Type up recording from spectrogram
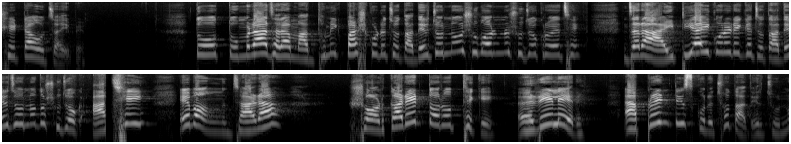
সেটাও চাইবে। তো তোমরা যারা মাধ্যমিক পাশ করেছ, তাদের জন্যও সুবর্ণ সুযোগ রয়েছে। যারা আইটিআই করে রেখেছো, তাদের জন্য তো সুযোগ আছেই। এবং যারা সরকারের তরফ থেকে রেলের অ্যাপ্রেন্টিস করেছ, তাদের জন্য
